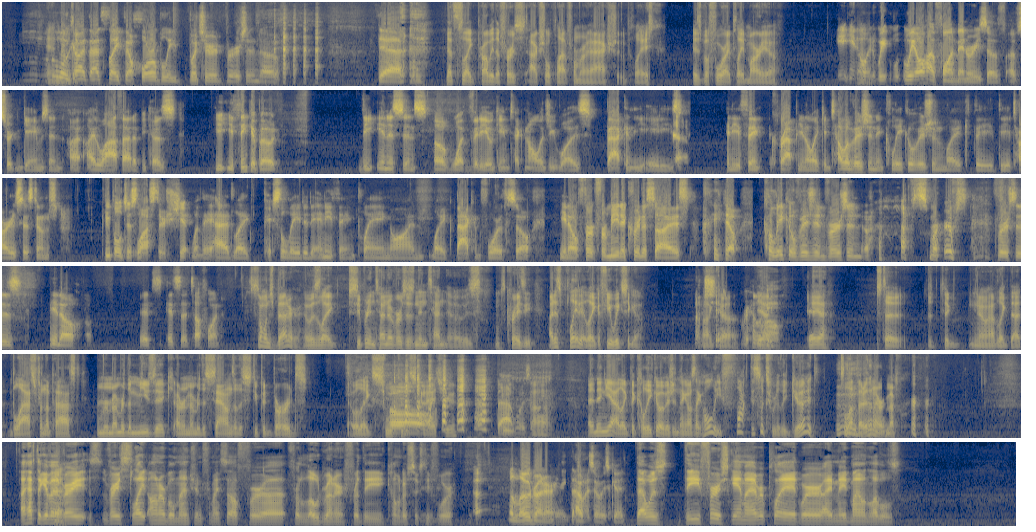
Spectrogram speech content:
And oh god, like, that's like the horribly butchered version of. Yeah. That's like probably the first actual platformer I actually played. Is before I played Mario. you know, we we all have fond memories of, of certain games, and I, I laugh at it because you, you think about the innocence of what video game technology was back in the 80s. And you think, crap, you know, like in television and ColecoVision, like the, the Atari systems, people just lost their shit when they had like pixelated anything playing on like back and forth. So, you know, for, for me to criticize, you know, ColecoVision version of Smurfs versus, you know, it's it's a tough one. So much better. It was like Super Nintendo versus Nintendo. It was it was crazy. I just played it like a few weeks ago. Like, shit, uh, really? yeah. Yeah, yeah. Just to, to to you know have like that blast from the past. Remember the music. I remember the sounds of the stupid birds that would like swoop through the sky at you. That was Uh, and then yeah, like the ColecoVision thing. I was like, holy fuck, this looks really good. It's a lot better than I remember. I have to give a very very slight honorable mention for myself for uh, for Lode Runner for the Commodore 64. the Lode Runner. That was always good. That was the first game I ever played where I made my own levels.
